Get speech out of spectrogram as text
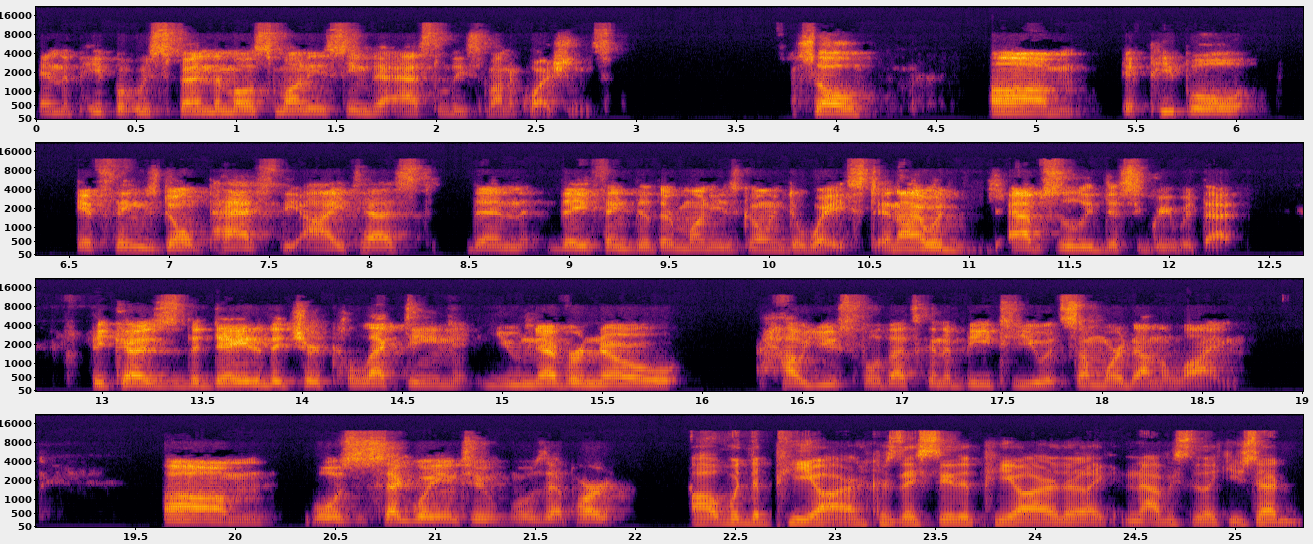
and the people who spend the most money seem to ask the least amount of questions. So, um, if people if things don't pass the eye test, then they think that their money is going to waste, and I would absolutely disagree with that because the data that you're collecting, you never know how useful that's going to be to you at somewhere down the line. Um, what was the segue into? What was that part? Uh, with the PR, because they see the PR, they're like, and obviously, like you said,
